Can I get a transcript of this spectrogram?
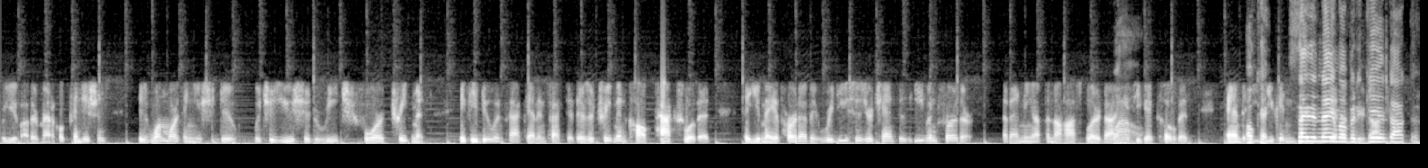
or you have other medical conditions, is one more thing you should do, which is you should reach for treatment if you do, in fact, get infected. There's a treatment called Paxlovid that you may have heard of. It reduces your chances even further of ending up in the hospital or dying wow. if you get COVID. And okay. you can say the name of it again, doctor. doctor.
